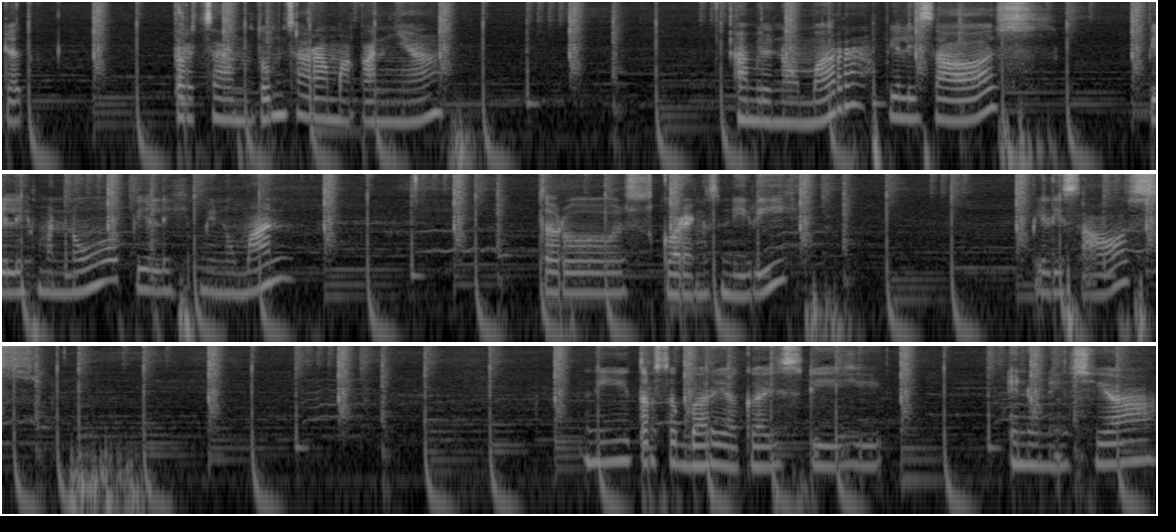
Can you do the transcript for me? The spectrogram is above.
ada tercantum cara makannya. Ambil nomor pilih saus pilih menu pilih minuman terus goreng sendiri pilih saus. Ini tersebar ya guys di Indonesia.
